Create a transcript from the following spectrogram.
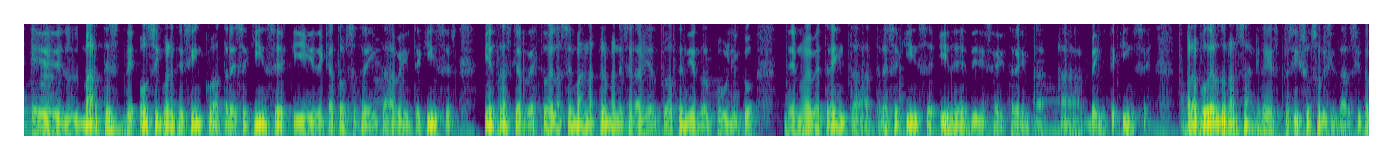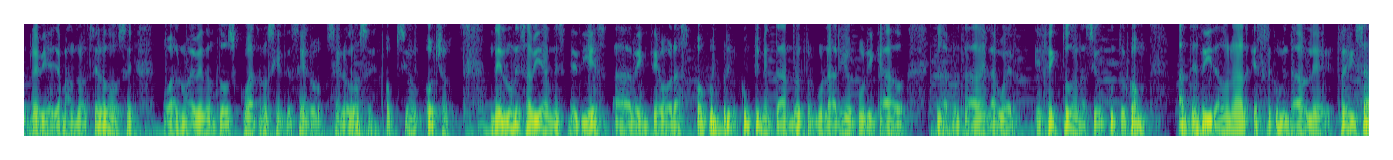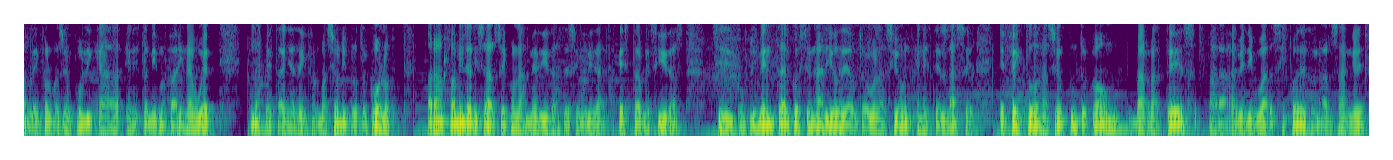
el martes de 11.45 a 13.15 y de 14.30 a 20.15, mientras que el resto de la semana permanecerá abierto atendiendo al público de 9.30 a 13.15 y de 16.30 a 20.15. Para poder donar sangre es preciso solicitar cita previa llamando al 012 o al 922-470-012, opción 8, de lunes a viernes de 10 a 20 horas o cumplimentando el formulario publicado en la portada de la web Efecto donación.com. Antes de ir a donar es recomendable revisar la información publicada en esta misma página web en las pestañas de información y protocolo para familiarizarse con las medidas de seguridad establecidas. Si se cumplimenta el cuestionario de autoevaluación en este enlace efectodonación.com barra test para averiguar si puedes donar sangre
